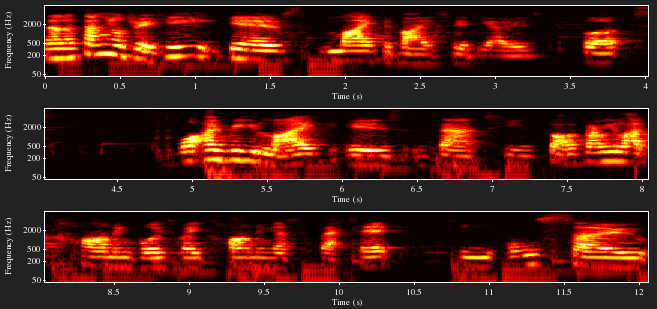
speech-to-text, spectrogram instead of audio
Now Nathaniel Drew, he gives life advice videos, but what I really like is that he's got a very like calming voice, a very calming aesthetic. He also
